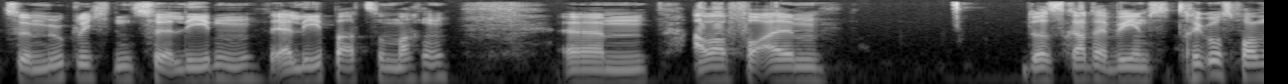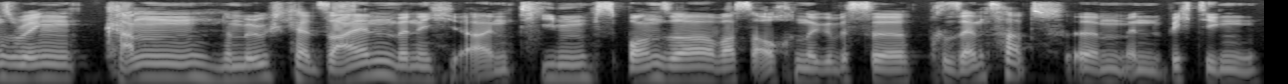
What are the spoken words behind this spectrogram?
zu ermöglichen, zu erleben, erlebbar zu machen. Ähm, aber vor allem Du hast gerade erwähnt, Trikotsponsoring kann eine Möglichkeit sein, wenn ich ein Team sponsor, was auch eine gewisse Präsenz hat, ähm, in wichtigen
